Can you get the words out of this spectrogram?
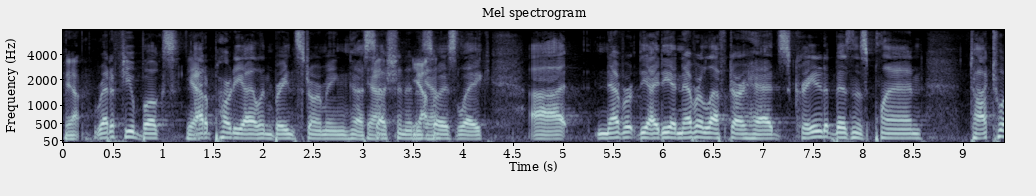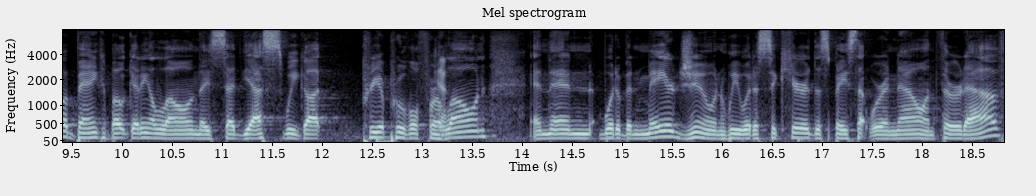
Yeah. Read a few books. Yeah. Had a Party Island brainstorming uh, session in Yeah. Osoyoos Lake. Uh, never the idea never left our heads. Created a business plan. Talked to a bank about getting a loan. They said yes. We got pre-approval for Yeah. a loan, and then would have been May or June. We would have secured the space that we're in now on Third Ave.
